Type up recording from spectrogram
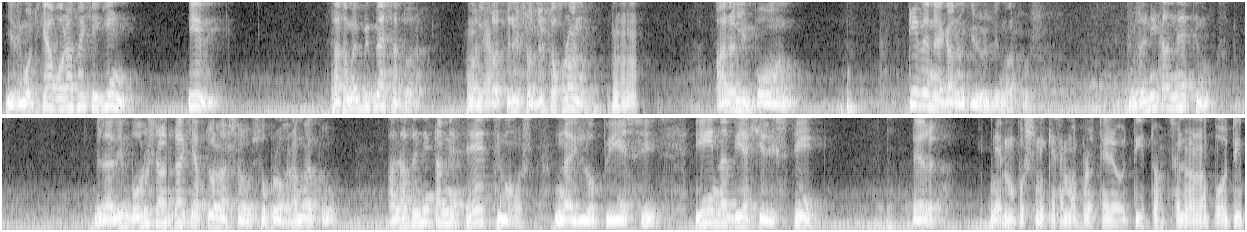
η δημοτική αγορά θα έχει γίνει. Ήδη. Θα είχαμε μπει μέσα τώρα. Ναι. Μας στα τρει- στον τρίτο χρόνο. Άρα λοιπόν, τι δεν έκανε ο κύριος Δήμαρχος; Δεν ήταν έτοιμος. Δηλαδή μπορούσε να τα έχει αυτό όλα στο, στο πρόγραμμά του, αλλά δεν ήταν έτοιμος να υλοποιήσει ή να διαχειριστεί έργα. Ναι, μήπως είναι και θέμα προτεραιοτήτων. Θέλω να πω ότι.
